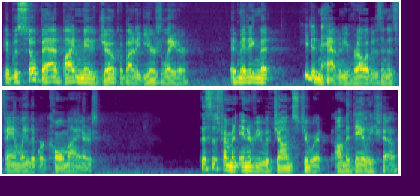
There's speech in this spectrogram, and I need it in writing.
It was so bad Biden made a joke about it years later, admitting that he didn't have any relatives in his family that were coal miners. This is from an interview with Jon Stewart on The Daily Show.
